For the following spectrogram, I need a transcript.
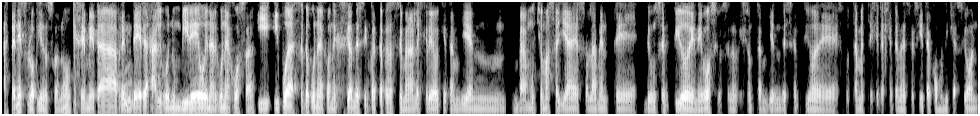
hasta en eso lo pienso, ¿no? Que se meta a aprender algo en un video, en alguna cosa, y, y pueda hacerlo con una conexión de 50 pesos semanales, creo que también va mucho más allá de solamente de un sentido de negocio, sino que también de sentido de justamente que la gente necesita comunicación,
